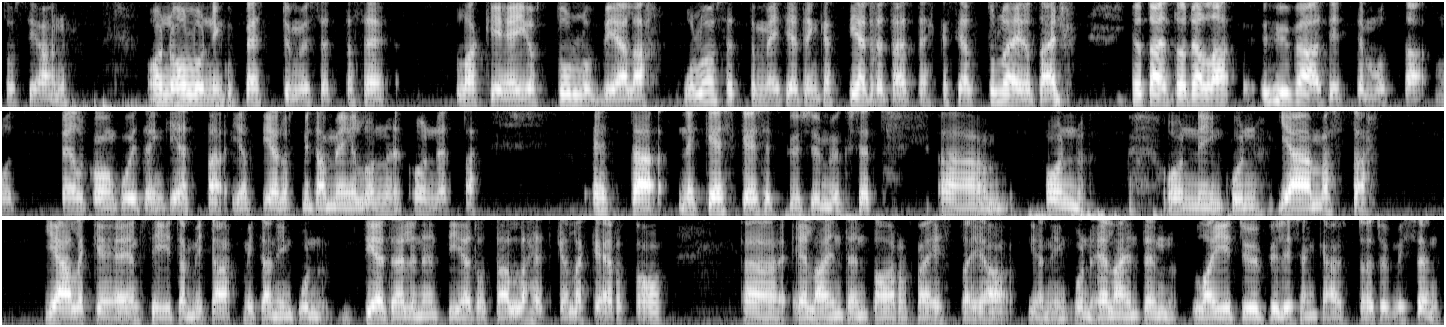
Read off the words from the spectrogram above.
tosiaan on ollut niin kuin pettymys, että se laki ei ole tullut vielä ulos, että me ei tietenkään tiedetä, että ehkä sieltä tulee jotain, jotain todella hyvää sitten, mutta, mutta pelko on kuitenkin, että, ja tiedot mitä meillä on, on että, että ne keskeiset kysymykset ähm, on, on niin kuin jäämässä jälkeen siitä, mitä, mitä niin kuin tieteellinen tieto tällä hetkellä kertoo äh, eläinten tarpeista ja, ja niin kuin eläinten lajityypillisen käyttäytymisen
